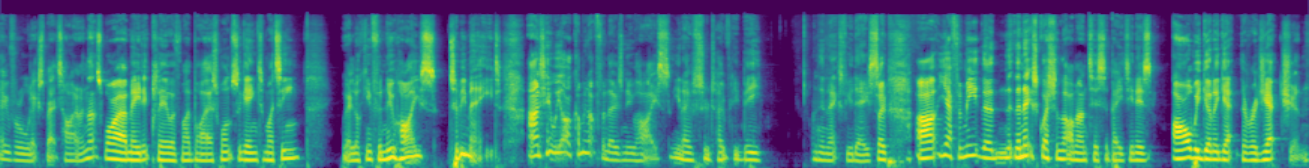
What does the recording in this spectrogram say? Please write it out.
overall expect higher. And that's why I made it clear with my bias once again to my team. We're looking for new highs to be made. And here we are coming up for those new highs. You know, should hopefully be in the next few days. So, uh, yeah, for me, the the next question that I'm anticipating is: Are we going to get the rejection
